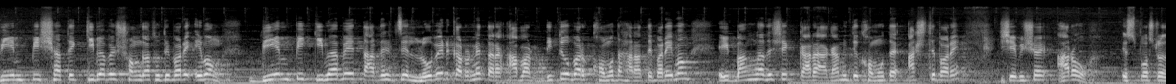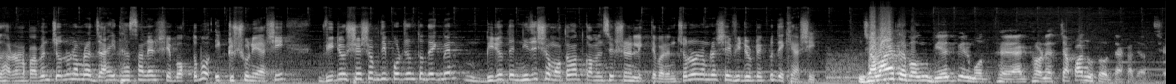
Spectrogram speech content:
বিএমপির সাথে কীভাবে সংঘাত হতে পারে এবং বিএমপি কীভাবে তাদের যে লোভের কারণে তারা আবার দ্বিতীয়বার ক্ষমতা হারাতে পারে এবং এই বাংলাদেশে কারা আগামীতে ক্ষমতায় আসতে পারে, সে বিষয়ে আরও স্পষ্ট ধারণা পাবেন। চলুন আমরা জাহিদ হাসানের সে বক্তব্য একটু শুনে আসি। ভিডিও শেষ অবধি পর্যন্ত দেখবেন, ভিডিওতে নিজস্ব মতামত কমেন্ট সেকশনে লিখতে পারেন। চলুন আমরা সেই ভিডিওটা একটু দেখে আসি। জামায়াত এবং বিএনপির মধ্যে এক ধরনের চাপানুতর দেখা যাচ্ছে।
